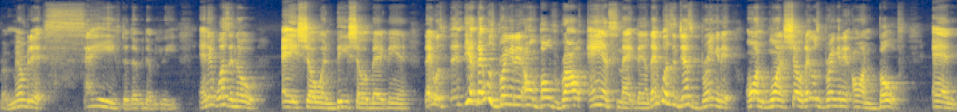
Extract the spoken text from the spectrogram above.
Remember that saved the WWE and it wasn't no A show and B show back then. They was yeah, they was bringing it on both Raw and SmackDown. They wasn't just bringing it on one show. They was bringing it on both. And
